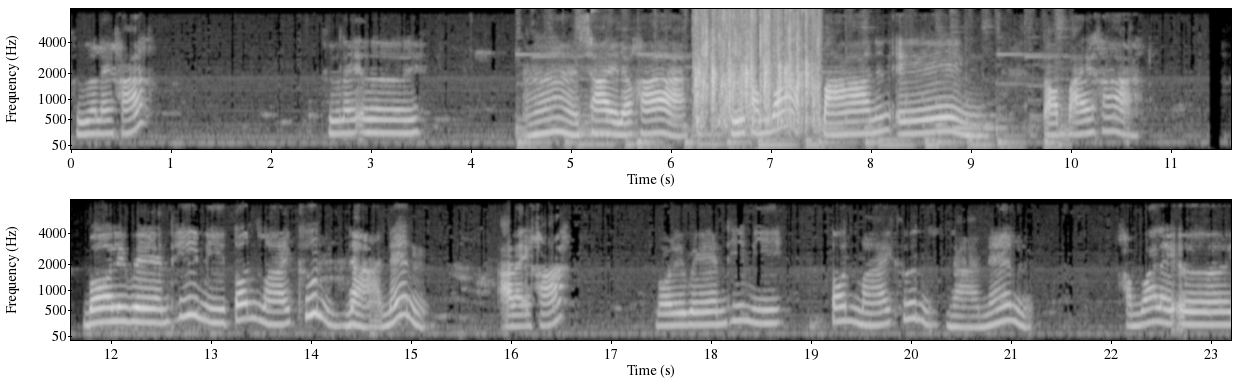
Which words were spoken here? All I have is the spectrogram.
คืออะไรคะ คืออะไรเอ่ย อ่า ใช่แล้วค่ะ คือคำว่าปลานั่นเอง ต่อไปค่ะ บริเวณที่มีต้นไม้ขึ้นหนาแน่น อะไรคะ บริเวณที่มีต้นไม้ขึ้นหนาแน่นคำว่าอะไรเอ่ย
